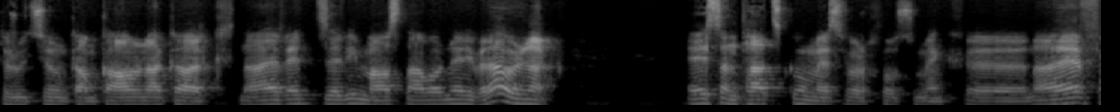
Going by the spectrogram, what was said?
դրություն կամ կանոնակարգ, նաև այդ ձևի մասնավորների վրա, օրինակ այս ընթացքում ես որ խոսում ենք նաև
